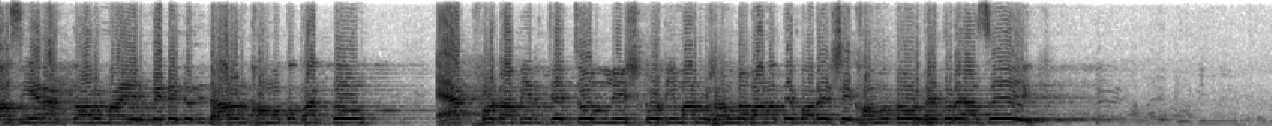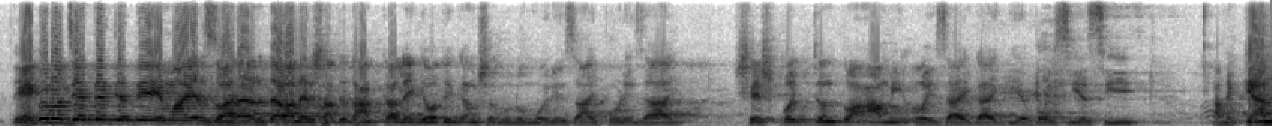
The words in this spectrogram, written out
বাঁচিয়ে রাখতো আর মায়ের পেটে যদি ধারণ ক্ষমতা থাকতো, এক ফোঁটা বীর যে চল্লিশ কোটি মানুষ আল্লাহ বানাতে পারে, সে ক্ষমতা ওর ভেতরে আছে। এগুলো যেতে যেতে মায়ের জয়ের দেওয়ালের সাথে ধাক্কা লেগে অধিকাংশগুলো মরে যায়, পড়ে যায়। শেষ পর্যন্ত আমি ওই জায়গায় গিয়ে পৌঁছিয়েছি। আপনি কেন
